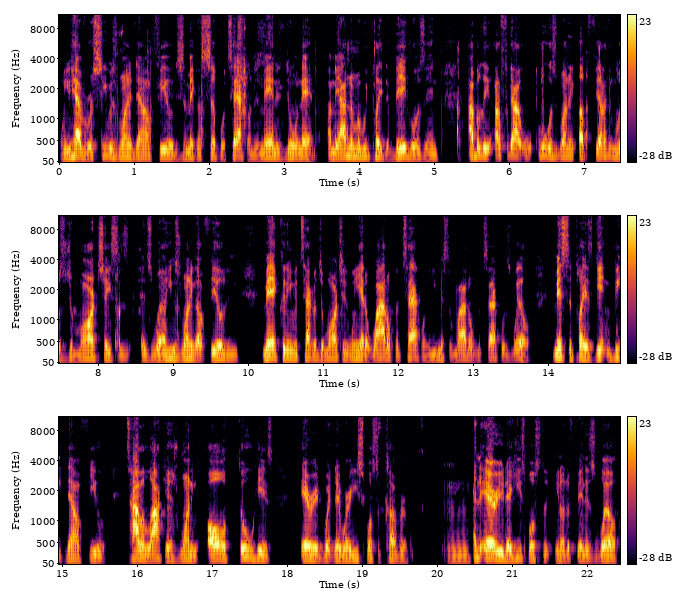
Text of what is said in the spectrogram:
when you have receivers running downfield, just to make a simple tackle, the man is doing that. I mean, I remember we played the Bengals, and I believe I forgot who was running upfield. I think it was Ja'Marr Chase as, as well. He was running upfield, and man couldn't even tackle Ja'Marr Chase when he had a wide open tackle, and he missed a wide open tackle as well. Missing plays, getting beat downfield. Tyler Lockett is running all through his area where, where he's supposed to cover Mhm. an area that he's supposed to, you know, defend as well.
